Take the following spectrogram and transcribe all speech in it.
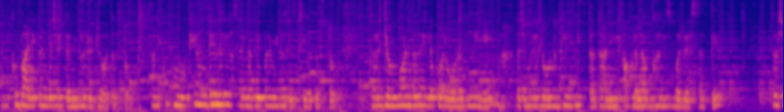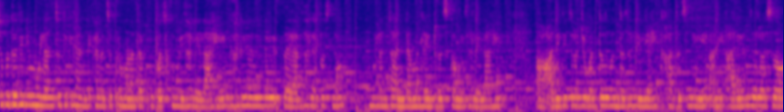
आणि खूप बारीक अंडे जे आहेत ते मी घरी ठेवत असतो. आणि खूप मोठे अंडे जरी असले ना ते पण मी घरीच ठेवत असतो. कारण जम्बो अंडं द्यायला परवडत नाही आहे त्याच्यामध्ये दोन गिल निघतात आणि आपल्याला घरीच बरे असतात ते. तर अशा पद्धतीने मुलांचं देखील अंडे खाण्याचं प्रमाण आता खूपच कमी झालेलं आहे. घरी अंडे तयार झाल्यापासून मुलांचा अंड्यामधला इंटरेस्ट कमी झालेला आहे. आदिती तर अजिबातच बंद झालेली आहे खातच नाही आहे आणि आर्यन जर असं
